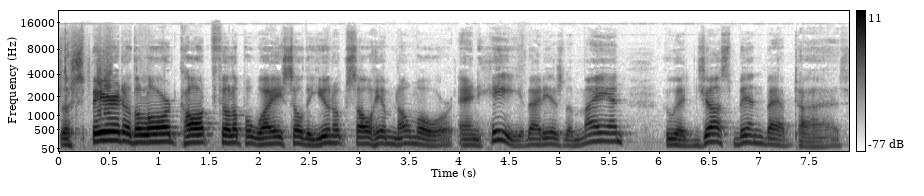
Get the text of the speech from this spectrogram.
The Spirit of the Lord caught Philip away, so the eunuch saw him no more. And he, that is, the man who had just been baptized,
